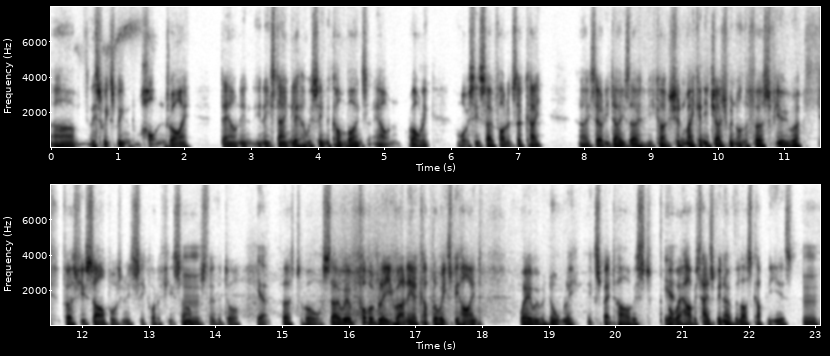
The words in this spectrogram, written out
Um, this week's been hot and dry down in, in East Anglia. We've seen the combines out and rolling. What we've seen so far looks okay. Uh, it's early days though. You shouldn't make any judgment on the first few uh, first few samples. We need to see quite a few samples mm. through the door. Yeah. First of all, so we're probably running a couple of weeks behind where we would normally expect harvest, yeah. or where harvest has been over the last couple of years. Mm.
